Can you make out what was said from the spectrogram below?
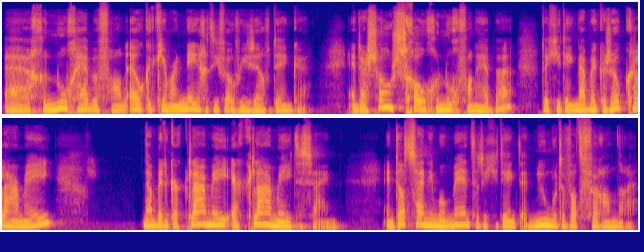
Uh, genoeg hebben van elke keer maar negatief over jezelf denken. En daar zo'n schoon genoeg van hebben, dat je denkt, nou ben ik er zo klaar mee. Nou ben ik er klaar mee er klaar mee te zijn. En dat zijn die momenten dat je denkt, en nu moet er wat veranderen.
